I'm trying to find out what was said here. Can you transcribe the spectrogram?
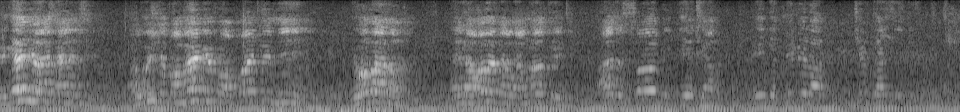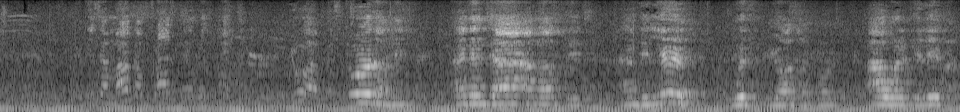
Again, Your Excellency, I wish to commend you for appointing me, the overlord, and the office of Anlo State as the sole mediator in the Bimbilla chieftaincy dispute. It is a mark of trust and respect you have bestowed on me and entire Anlo State, and believe with your support I will deliver.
